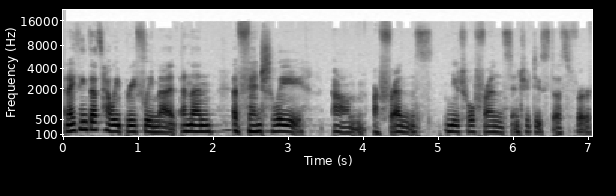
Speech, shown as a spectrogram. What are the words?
And I think that's how we briefly met. And then eventually, um, our friends, mutual friends, introduced us for,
